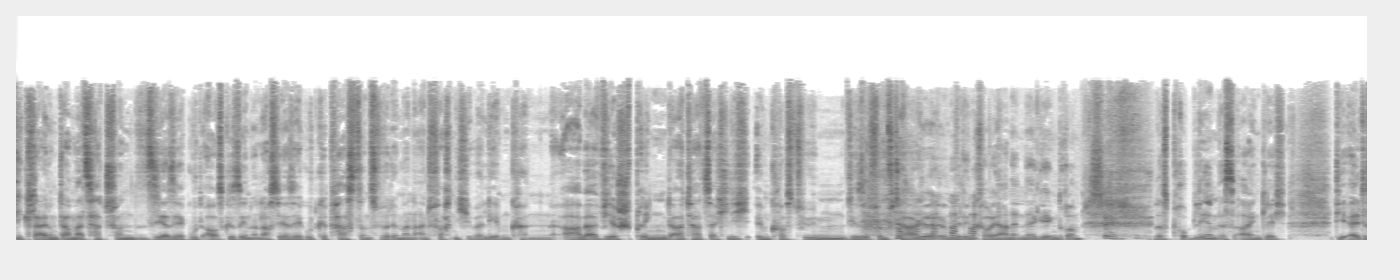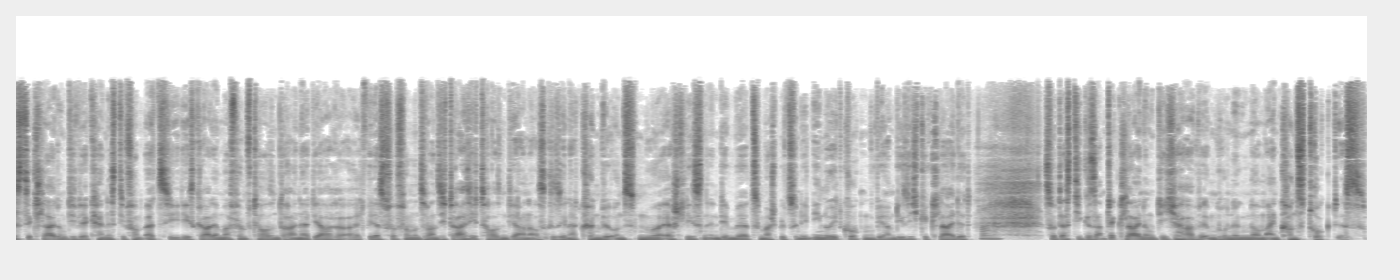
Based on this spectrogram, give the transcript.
die Kleidung damals hat schon sehr, sehr gut ausgesehen und auch sehr, sehr gut gepasst, sonst würde man einfach nicht überleben können. Aber wir springen da tatsächlich im Kostüm diese fünf Tage mit den Koreanern in der Gegend rum. Schön. Das Problem ist eigentlich, die älteste Kleidung, die wir kennen, ist die vom Ötzi. Die ist gerade mal 5300 Jahre alt. Wie das vor 25, 30.000 Jahren ausgesehen hat, können wir uns nur erschließen, indem wir zum Beispiel zu den Inuit gucken. Wie haben die sich gekleidet? Mhm. Sodass die gesamte Kleidung, die ich habe, im Grunde genommen ein Konstrukt ist.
